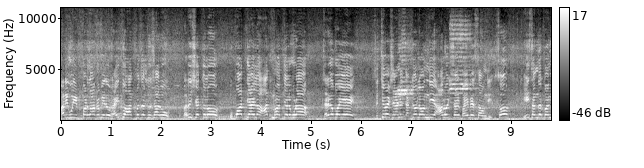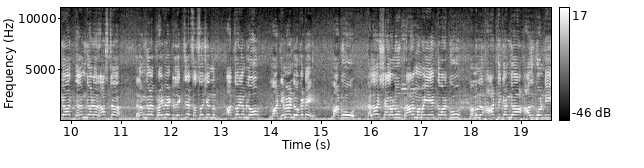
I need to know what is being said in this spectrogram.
మరియు ఇప్పటిదాకా మీరు రైతు ఆత్మహత్యలు చూశారు. భవిష్యత్తులో ఉపాధ్యాయుల ఆత్మహత్యలు కూడా జరగబోయే సిచ్యువేషన్ అనేది దగ్గరలో ఉంది. ఆలోచించడానికి భయం వేస్తూ ఉంది. సో ఈ సందర్భంగా తెలంగాణ రాష్ట్ర తెలంగాణ ప్రైవేటు లెక్చరర్స్ అసోసియేషన్ ఆధ్వర్యంలో మా డిమాండ్ ఒకటే. మాకు కళాశాలలు ప్రారంభమయ్యేంత వరకు మమ్మల్ని ఆర్థికంగా ఆదుకోండి.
